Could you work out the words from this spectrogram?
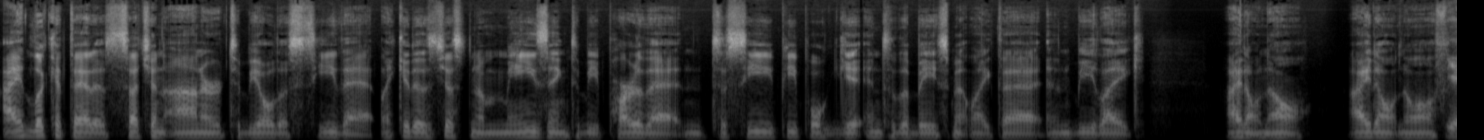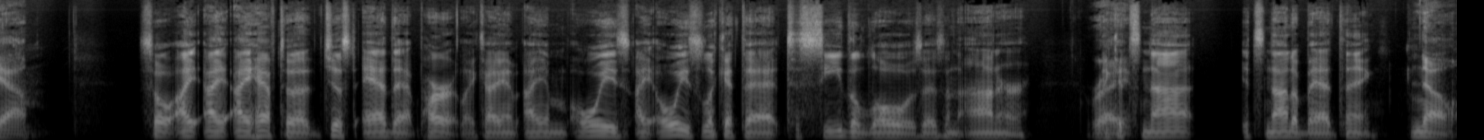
I look at that as such an honor to be able to see that. Like, it is just an amazing to be part of that and to see people get into the basement like that and be like, I don't know. I don't know if. Yeah. So I, I, I have to just add that part. Like I am I am always I always look at that to see the lows as an honor. Right. Like it's not it's not a bad thing. No,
